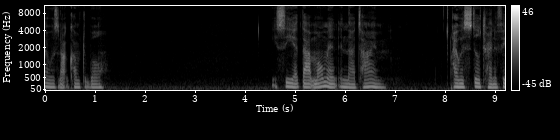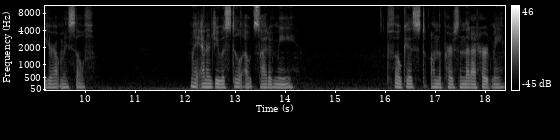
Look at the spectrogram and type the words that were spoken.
I was not comfortable. You see, at that moment in that time, I was still trying to figure out myself. My energy was still outside of me, focused on the person that had hurt me.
